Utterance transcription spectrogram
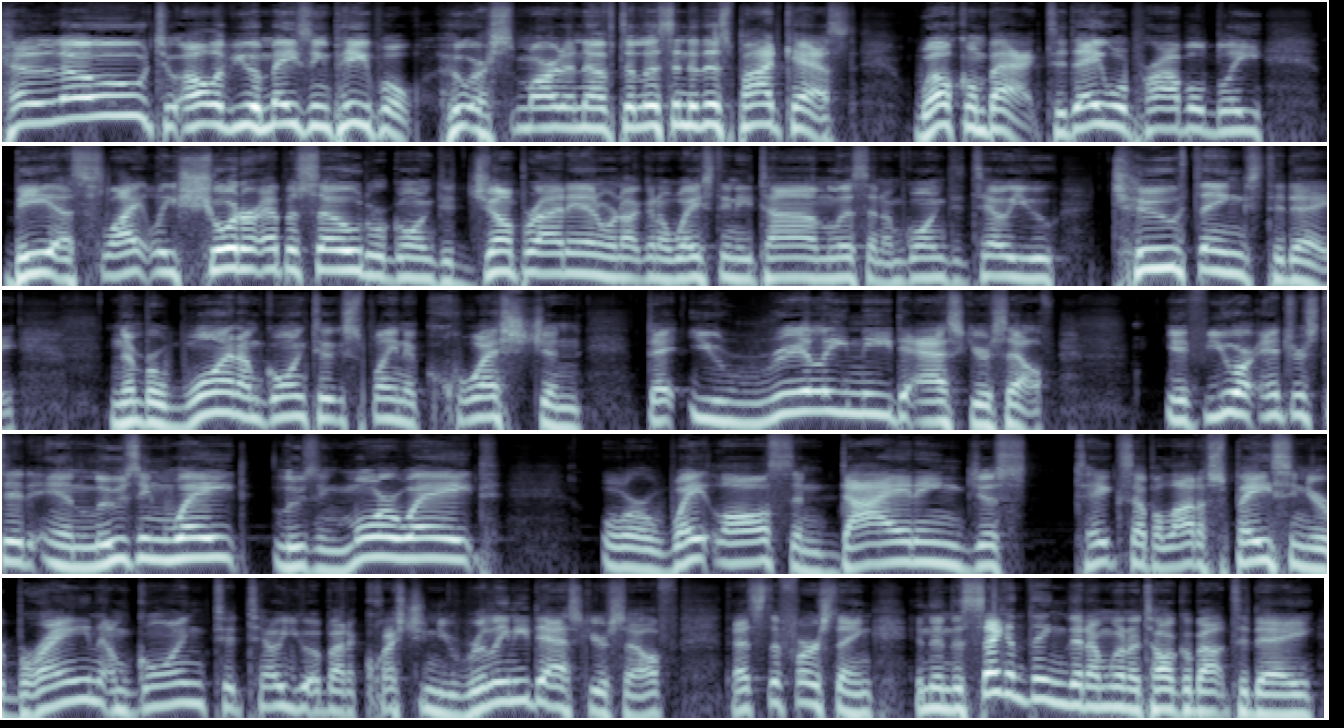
Hello to all of you amazing people who are smart enough to listen to this podcast. Welcome back. Today will probably be a slightly shorter episode. We're going to jump right in. We're not going to waste any time. Listen, I'm going to tell you two things today. Number one, I'm going to explain a question that you really need to ask yourself. If you are interested in losing weight, losing more weight, or weight loss and dieting just takes up a lot of space in your brain, I'm going to tell you about a question you really need to ask yourself. That's the first thing. And then the second thing that I'm going to talk about today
